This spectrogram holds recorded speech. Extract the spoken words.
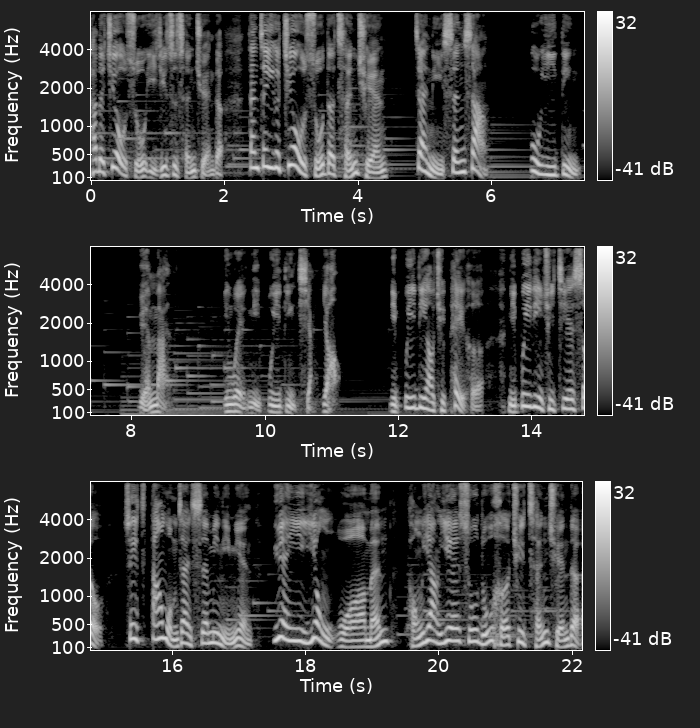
他的救赎已经是成全的。但这一个救赎的成全，在你身上不一定圆满，因为你不一定想要，你不一定要去配合，你不一定去接受。所以，当我们在生命里面愿意用我们。同样，耶稣如何去成全的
